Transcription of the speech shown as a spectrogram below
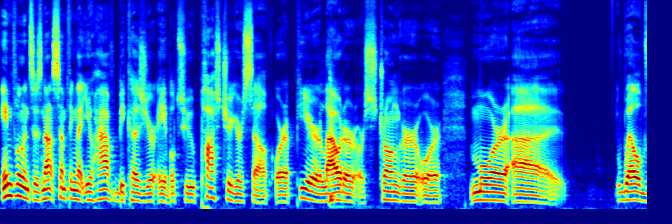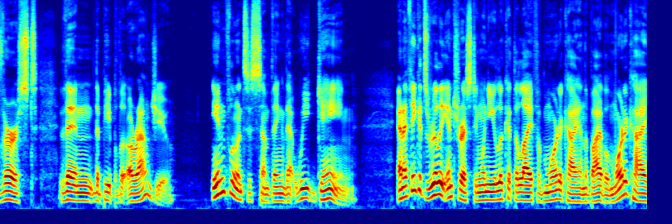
Influence is not something that you have because you're able to posture yourself or appear louder or stronger or more uh, well versed than the people around you. Influence is something that we gain. And I think it's really interesting when you look at the life of Mordecai in the Bible. Mordecai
